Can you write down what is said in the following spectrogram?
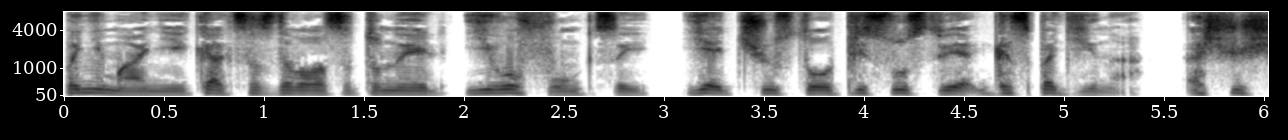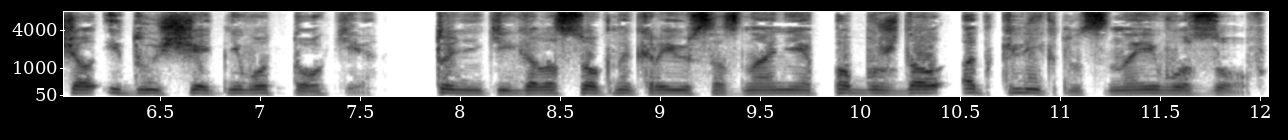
понимании, как создавался туннель, его функций. Я чувствовал присутствие господина, ощущал идущие от него токи. Тоненький голосок на краю сознания побуждал откликнуться на его зов.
